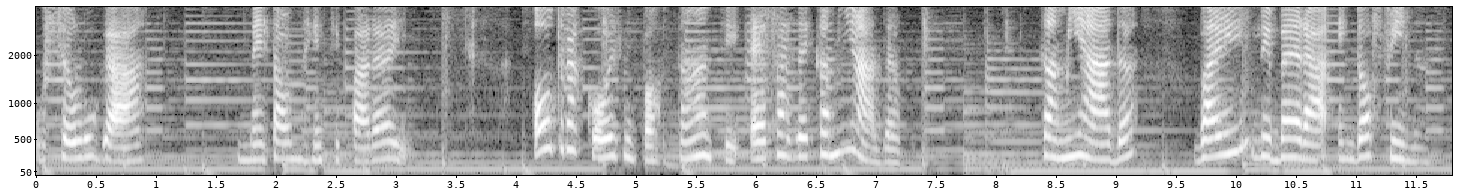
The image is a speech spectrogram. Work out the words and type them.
o seu lugar mentalmente para ir. Outra coisa importante é fazer caminhada. Caminhada vai liberar endorfinas.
